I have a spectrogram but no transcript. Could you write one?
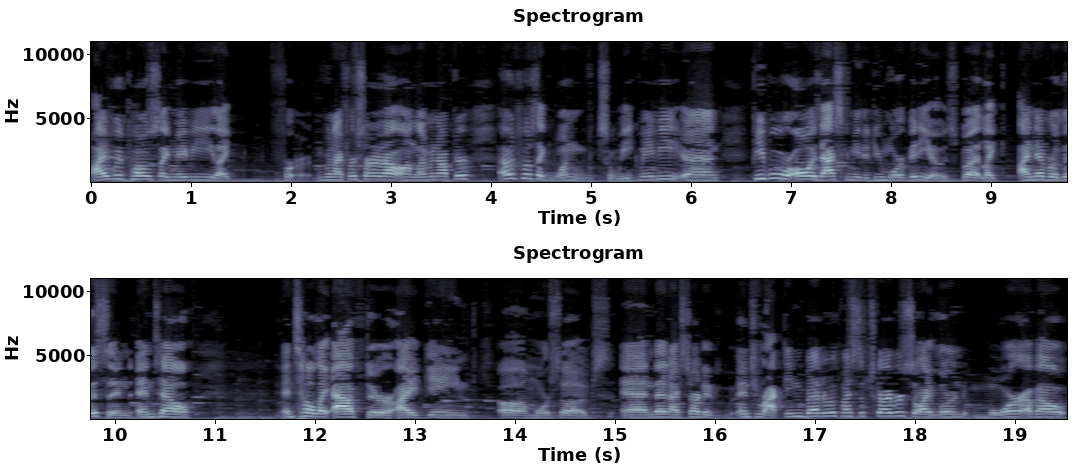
I would post like maybe like for when I first started out on Lemonopter, I would post like once a week maybe, and people were always asking me to do more videos, but like I never listened until until like after I gained uh, more subs, and then I started interacting better with my subscribers, so I learned more about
